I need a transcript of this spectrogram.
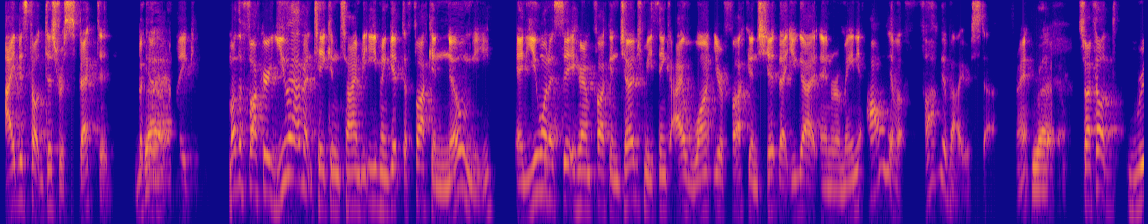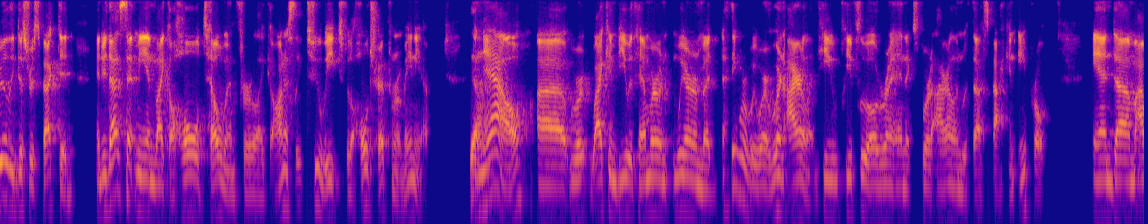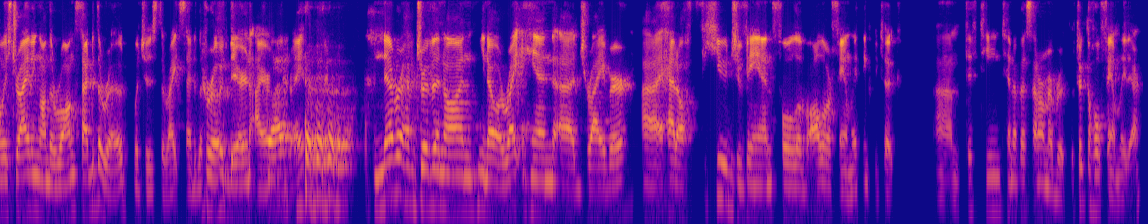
I just felt disrespected because, like, motherfucker, you haven't taken time to even get to fucking know me and you want to sit here and fucking judge me, think I want your fucking shit that you got in Romania. I don't give a fuck about your stuff. Right. Right. So I felt really disrespected. And dude, that sent me in like a whole tailwind for like honestly two weeks for the whole trip in Romania. Yeah. Now uh, I can be with him. We're in, we are in, I think where we were, we're in Ireland. He, he flew over and explored Ireland with us back in April and um, I was driving on the wrong side of the road, which is the right side of the road there in Ireland, right? Never have driven on, you know, a right hand uh, driver. Uh, I had a huge van full of all of our family. I think we took um, 15, 10 of us. I don't remember. We took the whole family there.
